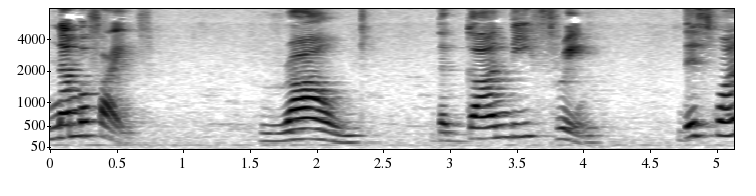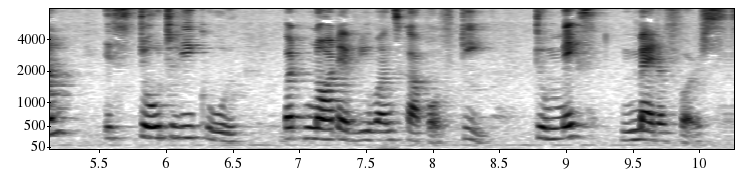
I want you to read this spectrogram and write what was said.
Number 5. Round. The Gandhi frame. This one is totally cool, but not everyone's cup of tea. To mix metaphors.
